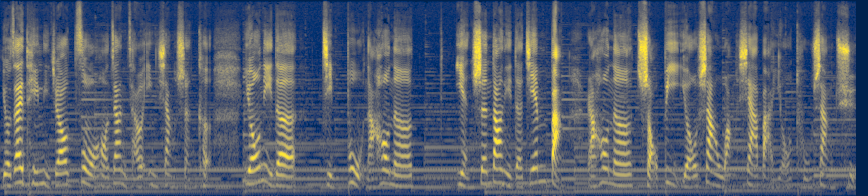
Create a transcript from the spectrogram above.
有在听，你就要做哈，这样你才会印象深刻。由你的颈部，然后呢延伸到你的肩膀，然后呢手臂由上往下把油涂上去。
